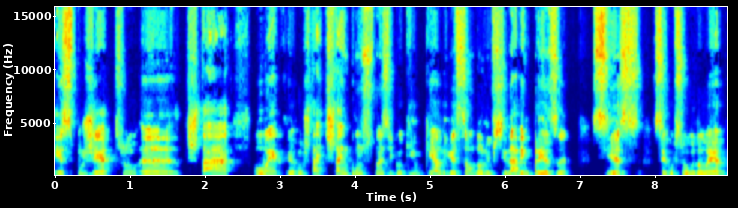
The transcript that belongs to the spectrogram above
esse projeto uh, está ou, é, ou está, está em consonância com aquilo que é a ligação da universidade-empresa, se, esse, se, se o Arruda Lab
